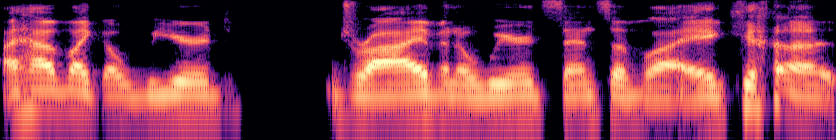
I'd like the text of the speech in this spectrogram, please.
I have like a weird drive and a weird sense of like uh,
